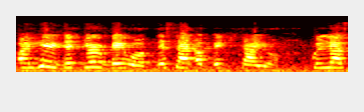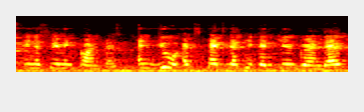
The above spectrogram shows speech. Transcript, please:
I hear that you're Beowulf, the son of Ecgtheow, who lost in a swimming contest, and you expect that he can kill Grendel?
